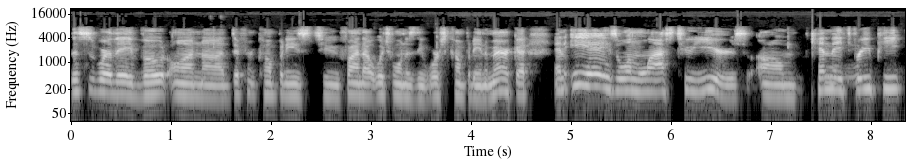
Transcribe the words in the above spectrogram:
this is where they vote on uh, different companies to find out which one is the worst company in America. And EA has won the last two years. Um, can they three-peat?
